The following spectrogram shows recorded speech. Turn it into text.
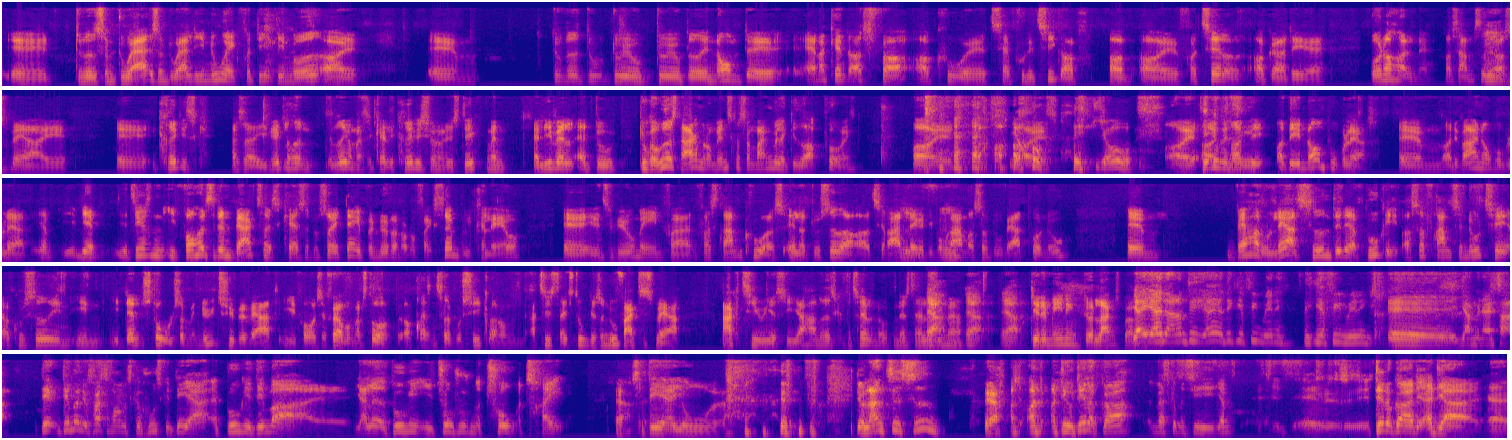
øh, du ved, som du er, som du er lige nu, ikke? Fordi din måde at... Øh, øh, du ved, du, du, er jo, du er jo blevet enormt øh, anerkendt også for at kunne øh, tage politik op og, og øh, fortælle og gøre det øh, underholdende, og samtidig Mm. også være øh, øh, kritisk. Altså i virkeligheden, jeg ved ikke, om man skal kalde det kritisk journalistik, men alligevel, at du, du går ud og snakker med nogle mennesker, som mange vil have givet op på, ikke? Og, øh, og, og, Jo, jo. og, kan og, man og, sige. det, og det er enormt populært. Øhm, og det var enormt populært. Jeg, jeg, jeg tænker sådan, i forhold til den værktøjskasse, du så i dag benytter, når du for eksempel kan lave øh, et interview med en fra, fra Stram Kurs, eller du sidder og tilrettelægger Mm, de programmer, som du er vært på nu. Øhm, hvad har du lært siden det der boogie, og så frem til nu til at kunne sidde i, en, i, en, i den stol som en ny type vært, i forhold til før, hvor man stod og præsenterede musik og nogle artister i studiet, så nu faktisk være aktiv i at sige, jeg har noget, jeg skal fortælle nu den næste halve time her. Ja, ja, ja. Giver det mening? Det var et langt spørgsmål. Ja, ja, nej, nej, det, ja, ja, det giver fin mening. Det giver fin mening. Øh, jamen altså, det, det man jo først og fremmest skal huske, det er, at Boogie, det var... Øh, jeg lavede Boogie i 2002 og 3. Ja. Så det er jo... Øh, det er jo lang tid siden. Ja. Og, og, og det er jo det, der gør... Hvad skal man sige? Jeg, øh, det, der gør, at jeg er,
